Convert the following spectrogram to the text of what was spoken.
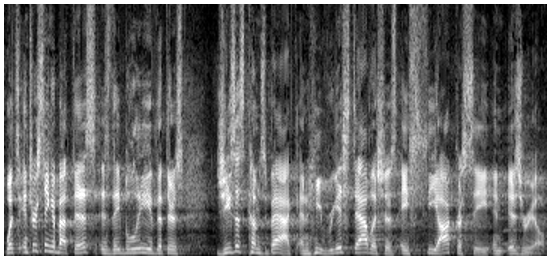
What's interesting about this is they believe that there's Jesus comes back and he reestablishes a theocracy in Israel.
